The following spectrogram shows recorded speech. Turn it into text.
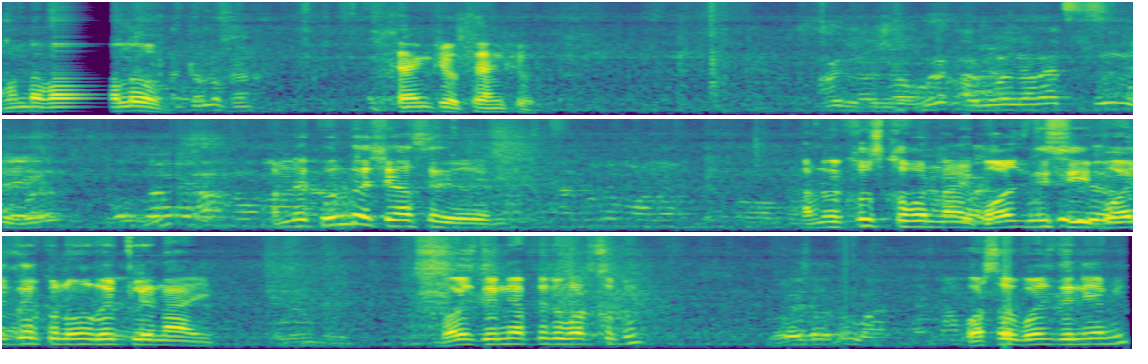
ও ভালো? Thank you thank you. আপনি কোন দেশে আছেন? আপনার খোঁজ খবর নাই ভয়েস দিছি ভয়েসের কোনো রিপ্লাই নাই। ভয়েস দিনি আপনার হোয়াটসঅ্যাপে হোয়াটসঅ্যাপে ভয়েস দিনি আমি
